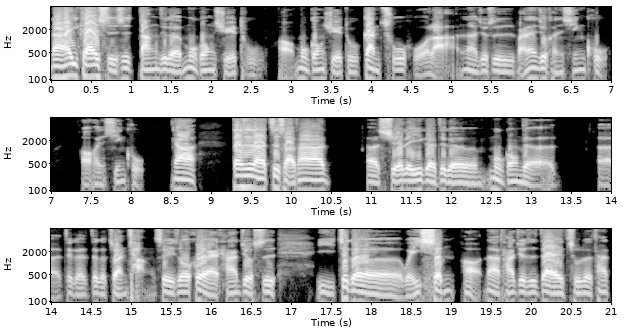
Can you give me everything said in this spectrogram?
那他一开始是当这个木工学徒哦，木工学徒干粗活啦，那就是反正就很辛苦哦，很辛苦。那但是呢，至少他呃学了一个这个木工的呃这个这个专长，所以说后来他就是以这个为生哦。那他就是在除了他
